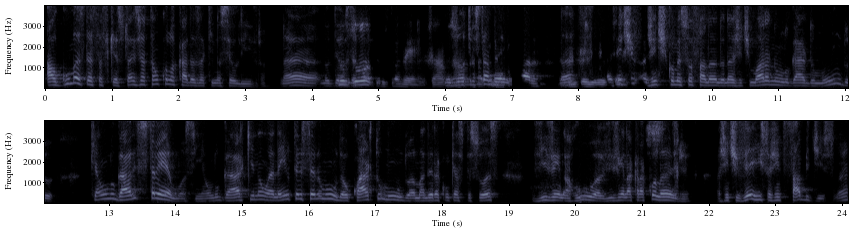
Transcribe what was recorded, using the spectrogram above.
Algumas dessas questões já estão colocadas aqui no seu livro, né? No Deus Nos outros também. Já, Nos não, outros também, claro. Né? A, gente, a gente começou falando, né? A gente mora num lugar do mundo que é um lugar extremo, assim, é um lugar que não é nem o terceiro mundo, é o quarto mundo, a maneira com que as pessoas vivem na rua, vivem na Cracolândia. A gente vê isso, a gente sabe disso, né?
